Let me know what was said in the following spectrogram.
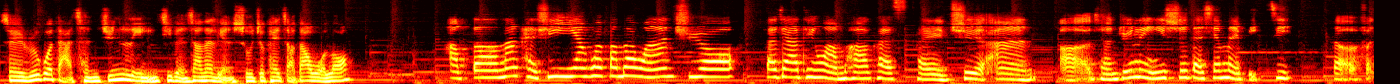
所以如果打陈君临，基本上在脸书就可以找到我喽。好的，那凯西一样会放在文案区哦，大家听完 podcast 可以去按呃陈君临医师的鲜美笔记。的粉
